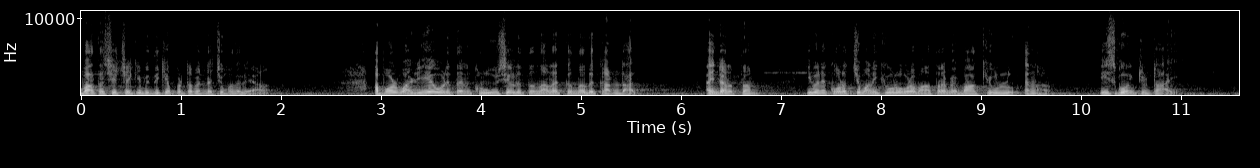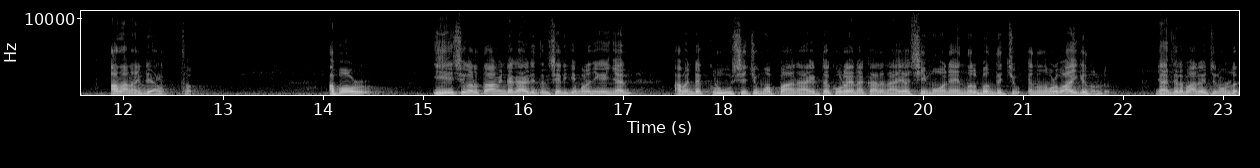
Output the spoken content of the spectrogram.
വധശിക്ഷയ്ക്ക് വിധിക്കപ്പെട്ടവന്റെ ചുമതലയാണ്. അപ്പോൾ വഴിയെ ഒരുത്തൻ ക്രൂശ് എടുത്ത് നടക്കുന്നത് കണ്ടാൽ അതിന്റെ അർത്ഥം ഇവന് കുറച്ച് മണിക്കൂർ കൂടെ മാത്രമേ ബാക്കിയുള്ളൂ എന്നാണ്. ഈസ് ഗോയിങ് ടു ഡൈ അതാണ് അതിന്റെ അർത്ഥം. അപ്പോൾ യേശു കർത്താവിന്റെ കാര്യത്തിൽ ശരിക്കും പറഞ്ഞു കഴിഞ്ഞാൽ അവന്റെ ക്രൂശ് ചുമപ്പാനായിട്ട് കുറേനക്കാരനായ ഷിമോനെ നിർബന്ധിച്ചു എന്ന് നമ്മൾ വായിക്കുന്നുണ്ട്. ഞാൻ ചിലപ്പോൾ ആലോചിച്ചിട്ടുണ്ട്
